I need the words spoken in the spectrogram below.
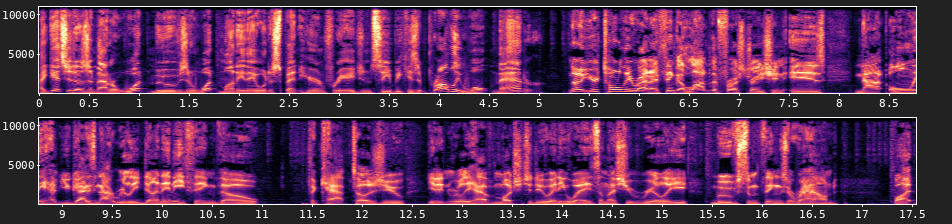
I guess it doesn't matter what moves and what money they would have spent here in free agency because it probably won't matter. No, you're totally right. I think a lot of the frustration is not only have you guys not really done anything, though the cap tells you you didn't really have much to do anyways unless you really move some things around, but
